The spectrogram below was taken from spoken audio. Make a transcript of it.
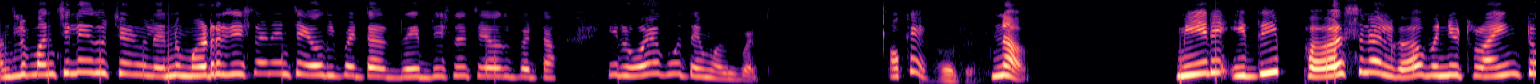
అందులో మంచి లేదు చెడు లేదు. నువ్వు మర్డర్ చేసినా నేను చేయ వదిలిపెట్టా రేప్ చేసినా చేయ వదిలిపెట్టా. ఈ రోయకపోతే ఏం వదిలి పెడతా ఓకే నా మీరు ఇది పర్సనల్గా when you trying to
